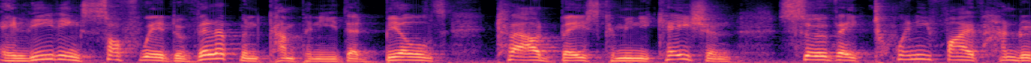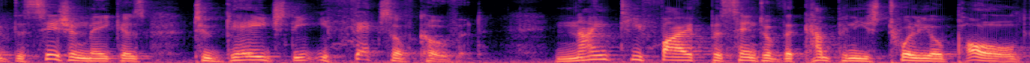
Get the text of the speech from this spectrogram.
a leading software development company that builds cloud based communication, surveyed 2,500 decision makers to gauge the effects of COVID. 95% of the companies Twilio polled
